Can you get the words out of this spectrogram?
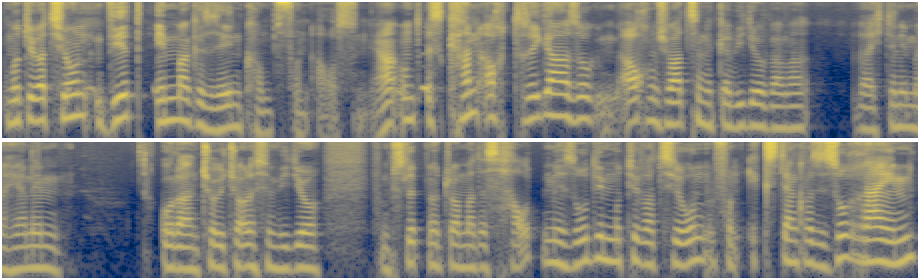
Motivation wird immer gesehen, kommt von außen, ja. Und es kann auch Trigger, so auch ein Schwarzenegger-Video, weil, man- weil ich den immer hernehme, oder ein Joey Jordison Video vom Slipknot Drummer, das haut mir so die Motivation von extern quasi so rein,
